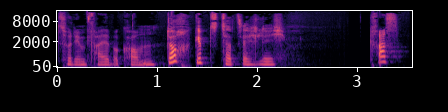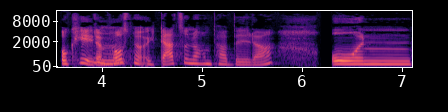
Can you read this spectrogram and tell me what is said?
zu dem Fall bekommen. Doch, gibt's tatsächlich. Krass, okay, dann mhm. posten wir euch dazu noch ein paar Bilder und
